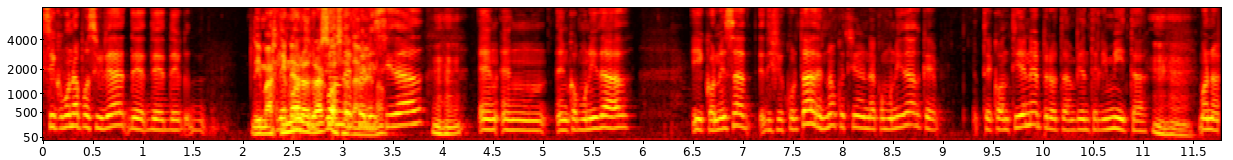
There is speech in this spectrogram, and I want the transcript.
Sí, como una posibilidad de, de, de, de imaginar otra cosa de también, ¿no? felicidad Ujú. en, en, en comunidad y con esas dificultades ¿no? que tiene la comunidad que te contiene pero también te limita. Bueno,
